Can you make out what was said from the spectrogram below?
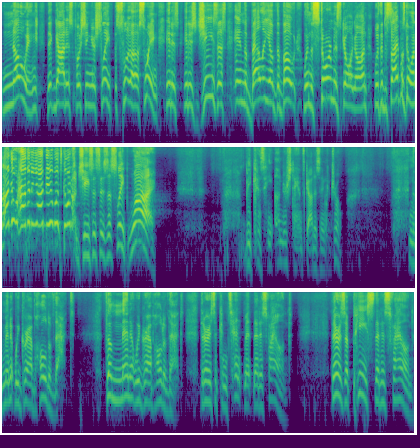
knowing that God is pushing your sleep, uh, swing. It is, it is Jesus in the belly of the boat when the storm is going on with the disciples going, I don't have any idea what's going on. Jesus is asleep. Why? Because he understands God is in control. And the minute we grab hold of that, the minute we grab hold of that, there is a contentment that is found. There is a peace that is found.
